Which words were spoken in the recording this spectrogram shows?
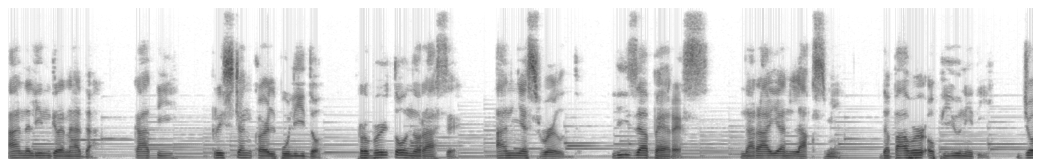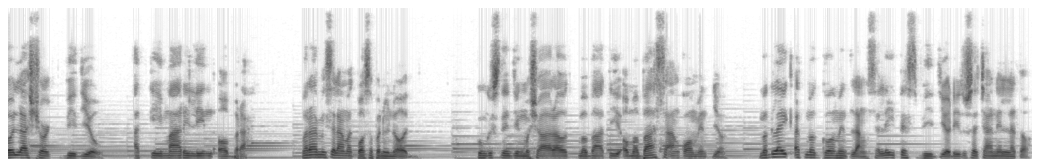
Annalyn Granada, Kati, Christian Carl Pulido, Roberto Norace, Agnes World, Liza Perez, Narayan Laxmi, The Power of Unity, Jola Short Video, at kay Marilyn Obra. Maraming salamat po sa panunood. Kung gusto niyo ma-shoutout, mabati o mabasa ang comment nyo, mag-like at mag-comment lang sa latest video dito sa channel na to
